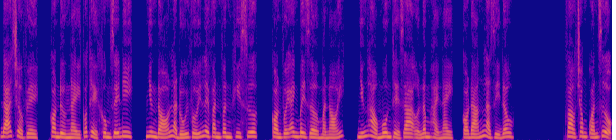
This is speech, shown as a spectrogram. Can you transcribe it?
Đã trở về, con đường này có thể không dễ đi, nhưng đó là đối với Lê Văn Vân khi xưa, còn với anh bây giờ mà nói, những hào môn thể ra ở Lâm Hải này, có đáng là gì đâu. Vào trong quán rượu,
